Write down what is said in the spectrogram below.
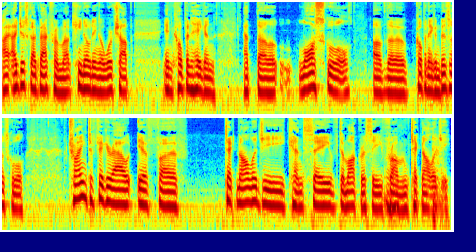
I, I just got back from uh, keynoting a workshop in Copenhagen at the law school of the Copenhagen Business School, trying to figure out if uh, technology can save democracy from technology.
